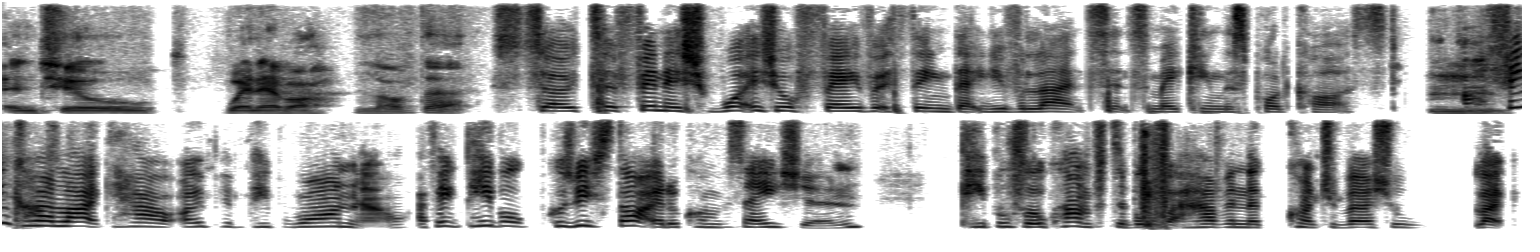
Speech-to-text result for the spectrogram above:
until whenever. Love that. So, to finish, what is your favorite thing that you've learned since making this podcast? I think I like how open people are now. I think people, because we've started a conversation, people feel comfortable about having the controversial like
